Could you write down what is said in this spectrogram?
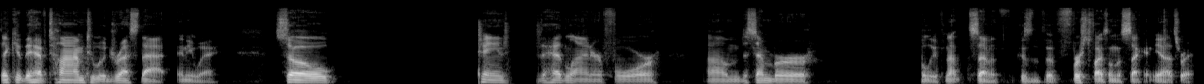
They could they have time to address that anyway. So change the headliner for um, December, I believe not seventh because the first fight's on the second. Yeah, that's right.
